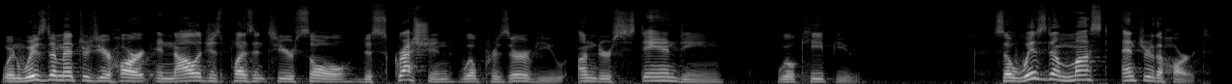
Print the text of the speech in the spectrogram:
When wisdom enters your heart and knowledge is pleasant to your soul, discretion will preserve you, understanding will keep you. So, wisdom must enter the heart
